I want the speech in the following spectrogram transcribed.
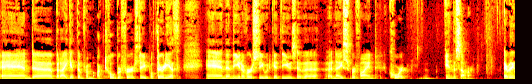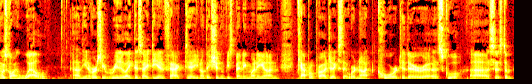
and uh, but I get them from October first, April thirtieth, and then the university would get the use of a, a nice refined court in the summer. Everything was going well. Uh, the university really liked this idea. In fact, uh, you know, they shouldn't be spending money on capital projects that were not core to their uh, school uh, system.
